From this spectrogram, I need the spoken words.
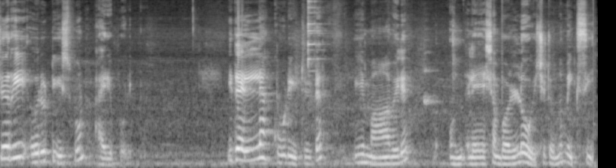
ചെറിയ ഒരു ടീസ്പൂൺ അരിപ്പൊടി. ഇതെല്ലാം കൂടി ഇട്ടിട്ട് ഈ മാവിൽ ലേശം വെള്ളം ഒഴിച്ചിട്ടൊന്ന് മിക്സ് ചെയ്യും.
